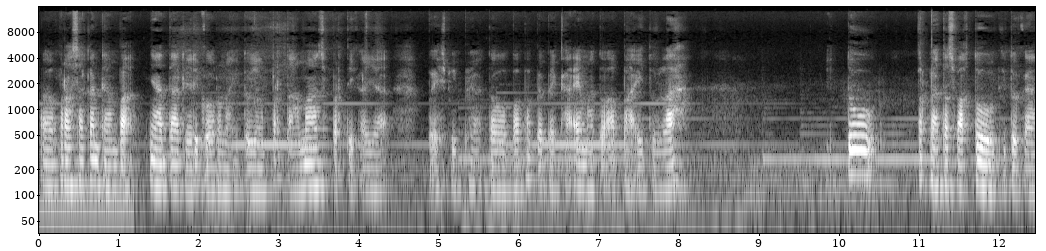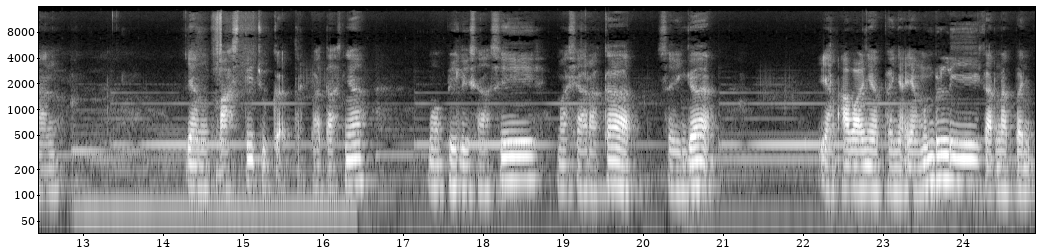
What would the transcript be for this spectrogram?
uh, merasakan dampak nyata dari corona itu. Yang pertama seperti kayak PSBB atau apa PPKM atau apa itulah itu terbatas waktu gitu kan. Yang pasti juga terbatasnya mobilisasi masyarakat sehingga yang awalnya banyak yang membeli karena banyak,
